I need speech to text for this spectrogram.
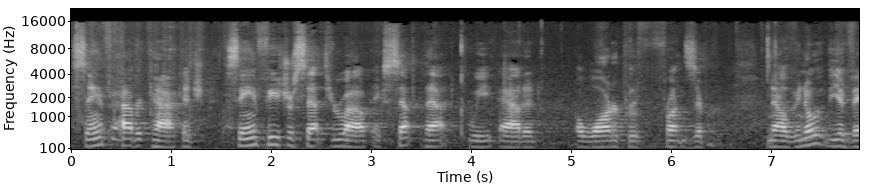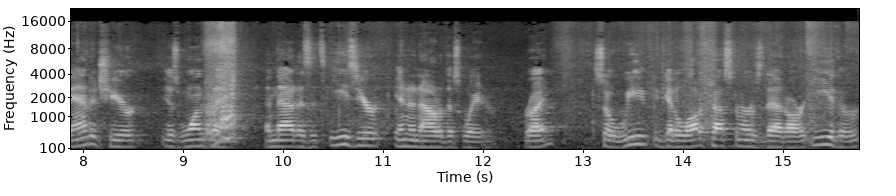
same fabric package, same feature set throughout, except that we added a waterproof front zipper. Now we know the advantage here is one thing, and that is it's easier in and out of this wader, right? So we get a lot of customers that are either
